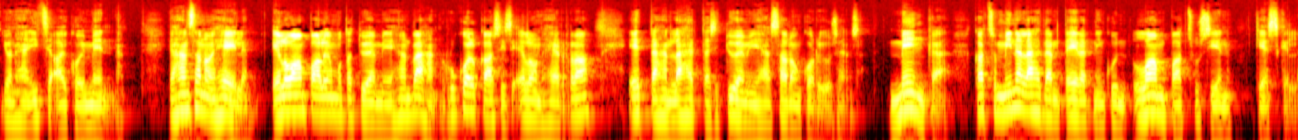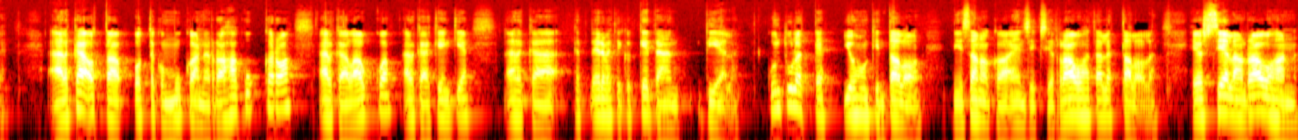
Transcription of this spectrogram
johon hän itse aikoi mennä. Ja hän sanoi heille, eloa on paljon, mutta työmiehän vähän. Rukoilkaa siis elon Herraa, että hän lähettäisi työmiehen sadonkorjuusensa. Menkää, katso minä lähetän teidät niin kuin lampaat susien keskelle. Älkää ottaa, ottako mukaan rahakukkaroa, älkää laukkua, älkää kenkiä, älkää tervehtikö ketään tiellä. Kun tulette johonkin taloon, niin sanokaa ensiksi rauha tälle talolle. Ja jos siellä on rauhan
